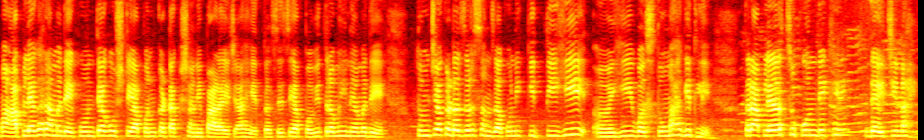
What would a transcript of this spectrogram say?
मग आपल्या घरामध्ये कोणत्या गोष्टी आपण कटाक्षाने पाळायच्या आहेत तसेच या पवित्र महिन्यामध्ये तुमच्याकडं जर समजा कोणी कितीही ही वस्तू मागितली तर आपल्याला चुकून देखील द्यायची नाही.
